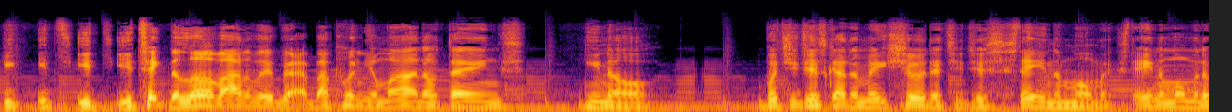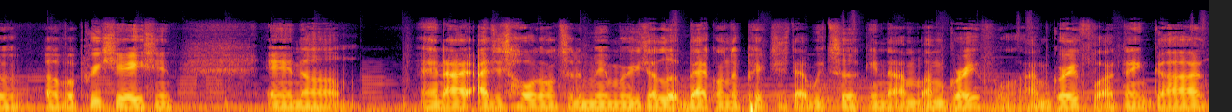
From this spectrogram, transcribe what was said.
you, you, you, you take the love out of it by, by putting your mind on things, you know, but you just got to make sure that you just stay in the moment, stay in the moment of, of appreciation. And, um, and I, I just hold on to the memories. I look back on the pictures that we took, and I'm, I'm grateful. I'm grateful. I thank God.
